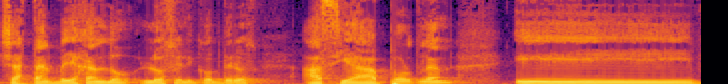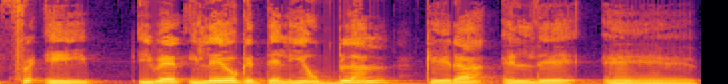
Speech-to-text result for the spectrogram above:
ya están viajando los helicópteros hacia Portland y, y, y leo que tenía un plan que era el de eh,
